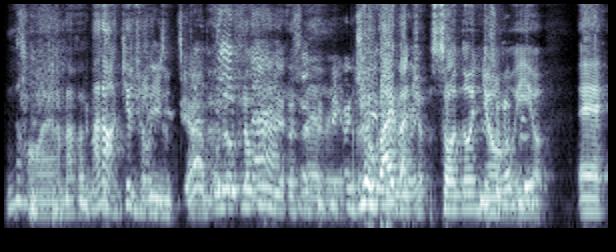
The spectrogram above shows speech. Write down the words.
No, è una cosa. Ma no, anch'io c'ho Sì, un iniziamo. Lo- lo- lo- Lo Lo vai faccio, sono gnomo io. Eh,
